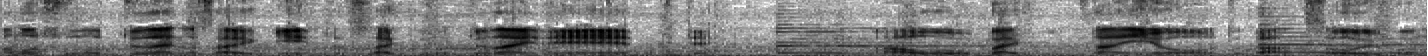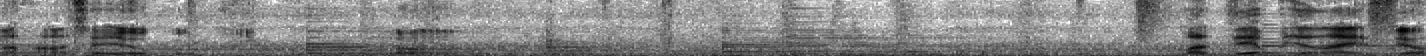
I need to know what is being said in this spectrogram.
あの人乗ってないの最近って最近乗ってないねって。あおバイク売ったんよとかそういう風な話はよく聞く、うん。まあ全部じゃないですよ。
